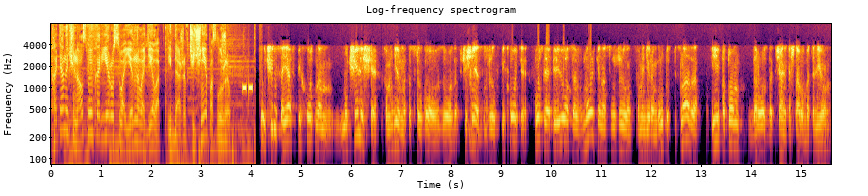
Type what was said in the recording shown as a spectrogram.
Хотя начинал свою карьеру с военного дела и даже в Чечне послужил. Учился я в пехотном училище, командиром мотострелкового взвода. В Чечне я служил в пехоте. После я перевелся в Молькино, служил командиром группы спецназа и потом дорос до начальника штаба батальона.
